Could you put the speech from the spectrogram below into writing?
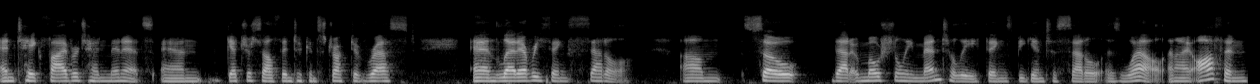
and take five or 10 minutes and get yourself into constructive rest and let everything settle. Um, so that emotionally, mentally, things begin to settle as well. And I often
